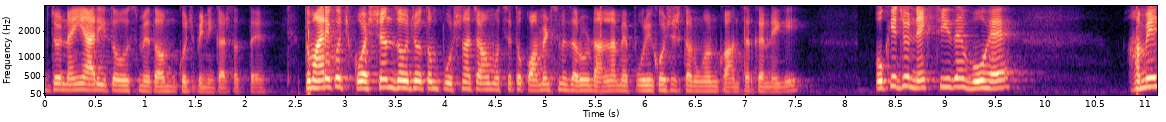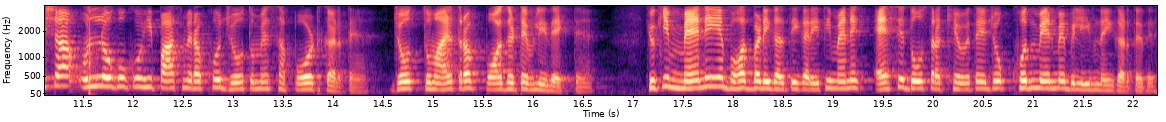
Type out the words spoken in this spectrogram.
जो नहीं आ रही तो उसमें तो हम कुछ भी नहीं कर सकते। तुम्हारे कुछ क्वेश्चंस हो जो तुम पूछना चाहो मुझसे तो कमेंट्स में ज़रूर डालना मैं पूरी कोशिश करूँगा उनको आंसर करने की। ओके okay, जो नेक्स्ट चीज़ है वो है हमेशा उन लोगों को ही पास में रखो जो तुम्हें सपोर्ट करते हैं जो तुम्हारी तरफ़ पॉजिटिवली देखते हैं। क्योंकि मैंने ये बहुत बड़ी गलती करी थी मैंने ऐसे दोस्त रखे हुए थे जो खुद मेरे में बिलीव नहीं करते थे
